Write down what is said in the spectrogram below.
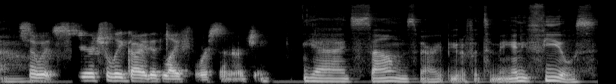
Oh. So, it's spiritually guided life force energy. Yeah, it sounds very beautiful to me, and it feels.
